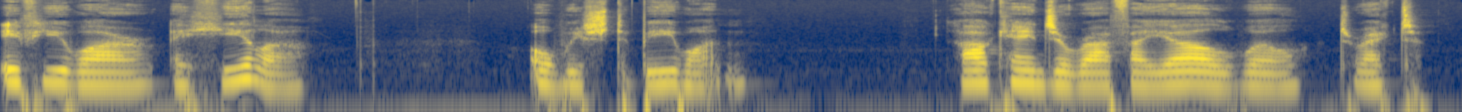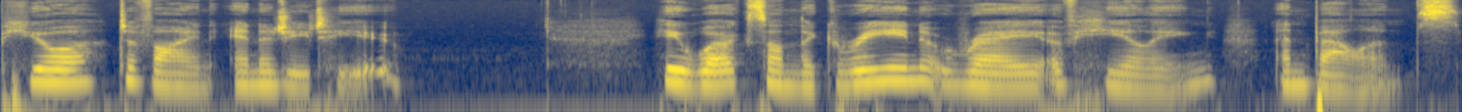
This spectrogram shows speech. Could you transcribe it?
If you are a healer or wish to be one, Archangel Raphael will direct pure divine energy to you. He works on the green ray of healing and balance.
